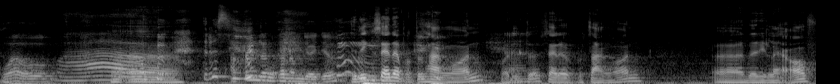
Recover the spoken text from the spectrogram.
Wow. Wow. Heeh. Terus Apa yang dilakukan Om Jojo? jadi saya dapat pesangon waktu itu saya dapat pesangon eh, dari layoff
